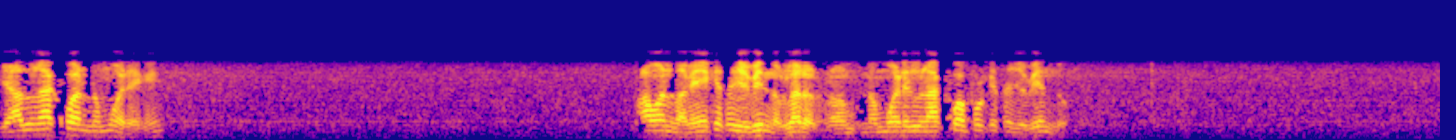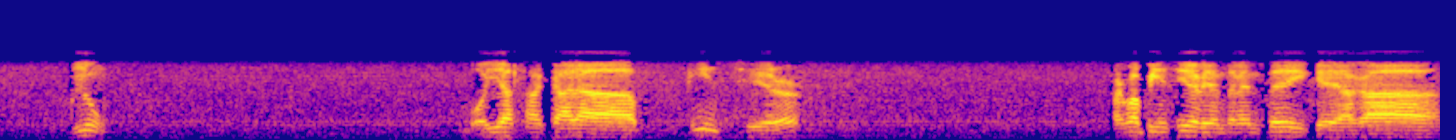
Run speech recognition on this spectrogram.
Ya de unas cuantas no mueren, ¿eh? Ah, bueno, también es que está lloviendo, claro. No, no muere de un aqua porque está lloviendo. Gloom. Voy a sacar a Pinsir. Saco a Pinsir, evidentemente, y que haga...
